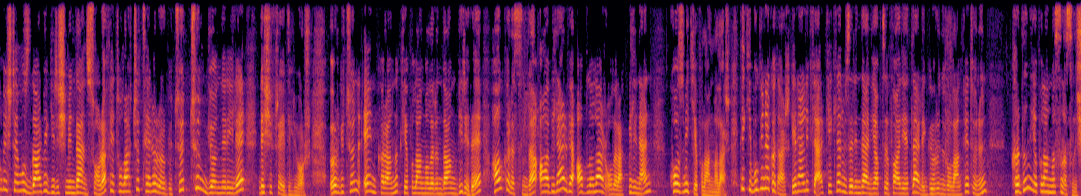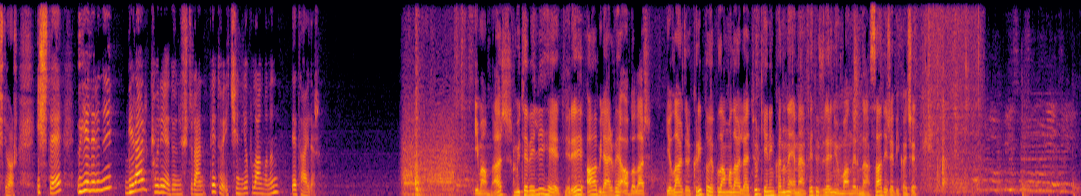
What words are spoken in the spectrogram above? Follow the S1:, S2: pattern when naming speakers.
S1: 15 Temmuz darbe girişiminden sonra Fethullahçı terör örgütü tüm yönleriyle deşifre ediliyor. Örgütün en karanlık yapılanmalarından biri de halk arasında abiler ve ablalar olarak bilinen kozmik yapılanmalar. Peki bugüne kadar genellikle erkekler üzerinden yaptığı faaliyetlerle görünür olan FETÖ'nün kadın yapılanması nasıl işliyor? İşte üyelerini birer köleye dönüştüren FETÖ için yapılanmanın detayları.
S2: İmamlar, mütevelli heyetleri, abiler ve ablalar. Yıllardır kripto yapılanmalarla Türkiye'nin kanını emen FETÖ'cülerin ünvanlarından sadece birkaçı.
